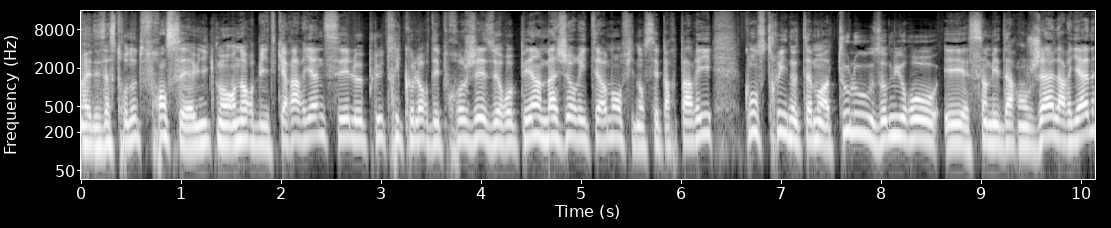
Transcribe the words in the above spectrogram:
Des astronautes français uniquement en orbite, car Ariane, c'est le plus tricolore des projets européens, majoritairement financés par Paris, construit notamment à Toulouse, au Mureau et Saint-Médard-en-Jalles. Ariane,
